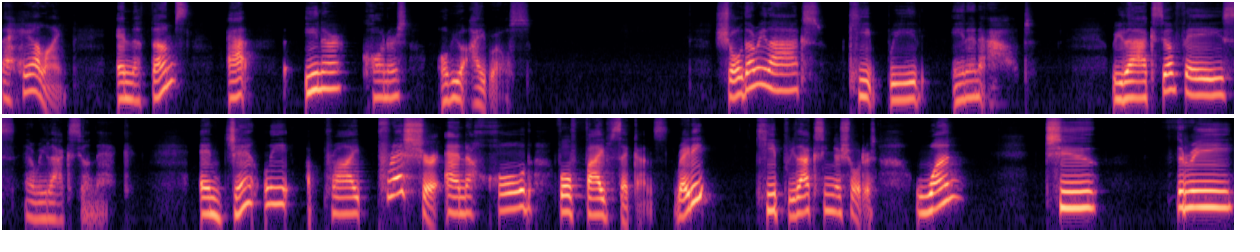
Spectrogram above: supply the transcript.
the hairline and the thumbs at the inner corners of your eyebrows. Shoulder relax, keep breathe in and out. Relax your face and relax your neck. And gently apply pressure and hold for five seconds. Ready? Keep relaxing your shoulders. One, two, three,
